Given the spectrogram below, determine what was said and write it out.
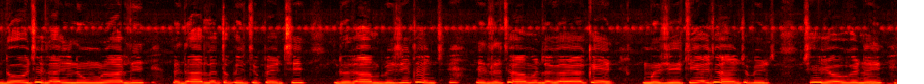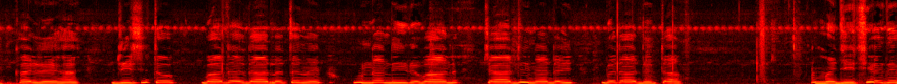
ਦੋ ਜੁਲਾਈ ਨੂੰ ਮੁਹਾਲੀ عدالت అదాలత్ పిచ్చిపిచ్చి درآمدیت الزام لگایا کہ مجھے جانچ میں سہیوگ نہیں کر رہا، جس تو بعد عدالت نے انہوں نے رواند چار دن لئی بتا دیتا۔ مجھے دے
